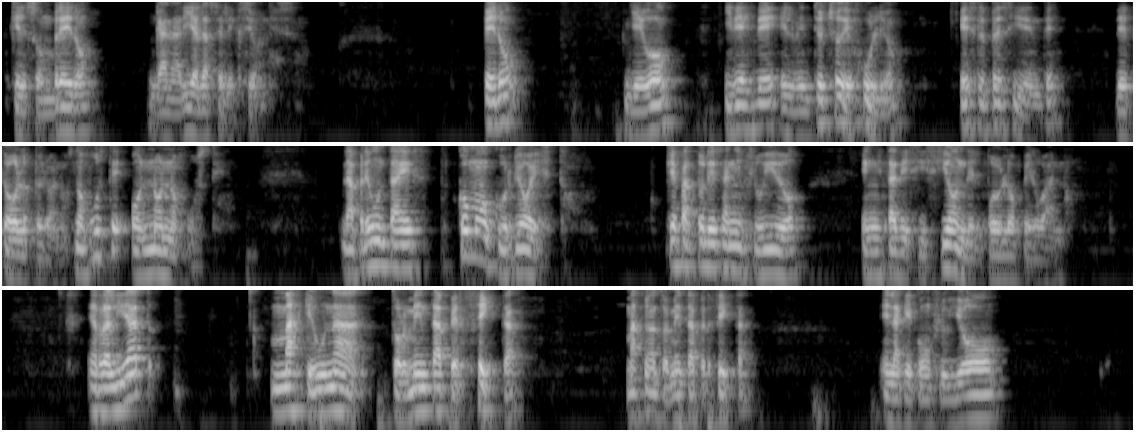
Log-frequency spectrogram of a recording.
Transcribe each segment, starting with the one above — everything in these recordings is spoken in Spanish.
que el sombrero ganaría las elecciones. Pero llegó y desde el 28 de julio es el presidente de todos los peruanos, nos guste o no nos guste. La pregunta es, ¿cómo ocurrió esto? ¿Qué factores han influido en esta decisión del pueblo peruano? En realidad, más que una tormenta perfecta, más que una tormenta perfecta, en la que confluyó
